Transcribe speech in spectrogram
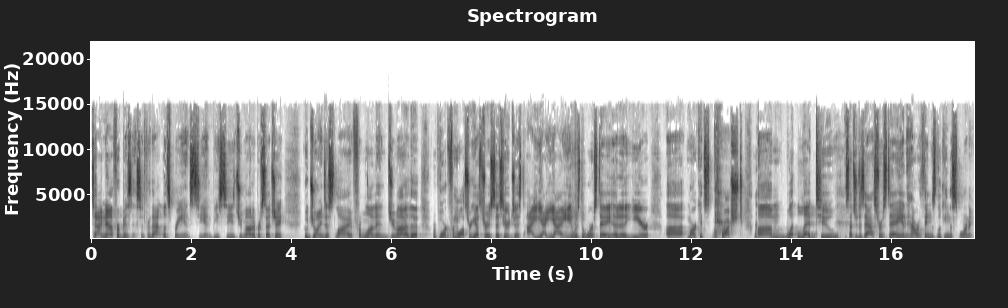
Time now for business. And for that, let's bring in CNBC's Joumanna Bercetche, who joins us live from London. Joumanna, the report from Wall Street yesterday says here just, ay, ay, ay. It was the worst day of a year. Uh, markets crushed. Um, what led to such a disastrous day, and how are things looking this morning?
